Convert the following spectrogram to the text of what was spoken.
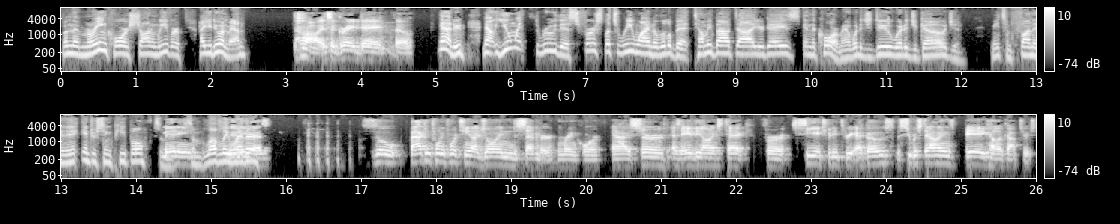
from the Marine Corps, Sean Weaver. How you doing, man? Oh, it's a great day, Phil. Yeah, dude. Now you went through this first. Let's rewind a little bit. Tell me about uh, your days in the Corps, man. What did you do? Where did you go? Did you meet some fun and interesting people? Some, many, some lovely many, weather. Yes. so back in 2014, I joined in December the Marine Corps, and I served as avionics tech for CH-53 Echoes, the Super Stallions, big helicopters.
